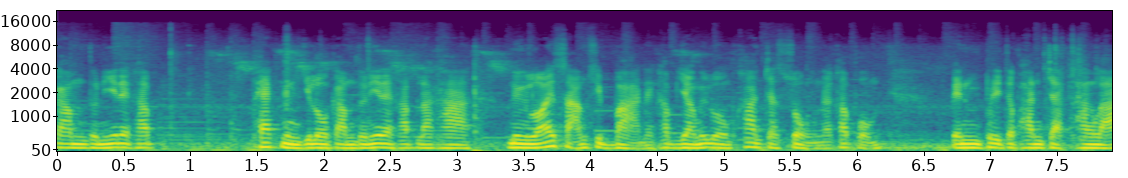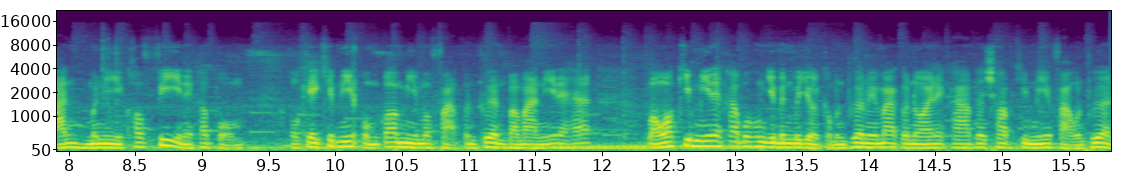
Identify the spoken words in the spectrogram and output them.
กรัมตัวนี้นะครับแพ็ค1กิโลกรัมตัวนี้นะครับราคา 130 บาทนะครับยังไม่รวมค่าจัดส่งนะครับผม เป็นผลิตภัณฑ์จากทางร้านมณีคอฟฟี่นะครับผมโอเคคลิปนี้ผมก็มีมาฝากเพื่อนๆประมาณนี้นะฮะหวังว่าคลิปนี้นะครับก็คงจะเป็นประโยชน์กับเพื่อนๆไม่มากก็น้อยนะครับถ้าชอบคลิปนี้ฝากเพื่อน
